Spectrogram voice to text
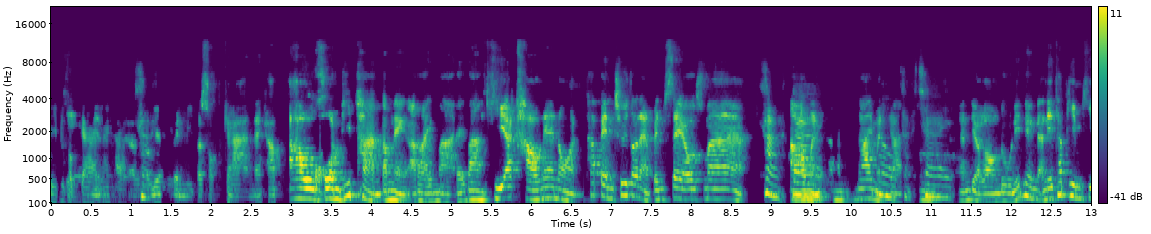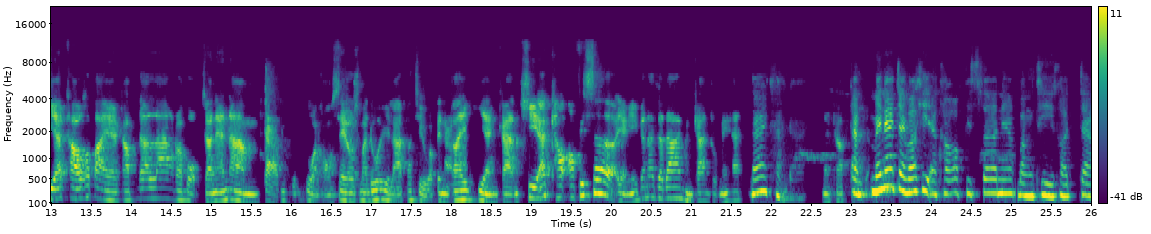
มีประสบการณ์นะครับเราเรียกเป็นมีประสบการณ์นะครับ เอาคนที่ผ่านตำแหน่งอะไรมาได้บ้าง key account แน่นอน ถ้าเป็นชื่อตำแหน่งเป็น sales มาค่ะเอาได้เหมือนกันได้เหมือนกันเอาค่ะใช่งั้นเดี๋ยวลองดูนิดนึง อันนี้ถ้าพิมพ์ key account เข้าไปอะครับ ด้านล่างระบบจะแนะนำครับส่วนของ sales มาด้วยอยู่แล้วเพราะถือว่าเป็นใกล้เคียงกัน key account officer อย่างนี้ก็น่าจะได้เหมือนกันถูกไหมฮะได้ค่ะได้ นะครับแต่ไม่แน่ใจว่า Key Account Officer เนี่ยบางทีเขาจะ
